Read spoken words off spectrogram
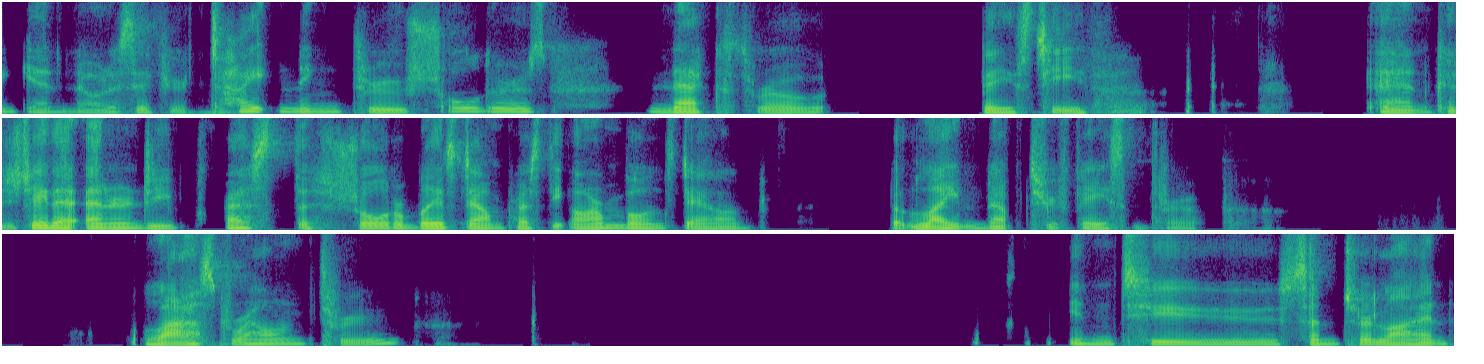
Again, notice if you're tightening through shoulders, neck, throat, face, teeth. And could you take that energy, press the shoulder blades down, press the arm bones down, but lighten up through face and throat. Last round through. into center line.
